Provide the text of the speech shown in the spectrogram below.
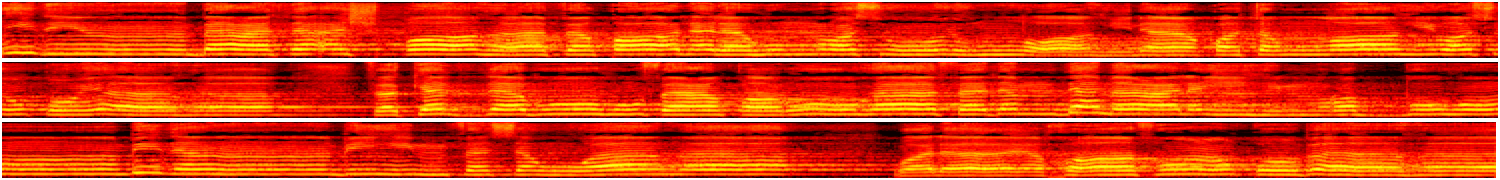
إذ انبعث أشقاها فقال لهم رسول الله ناقة الله وسقياها فكذبوه فعقروها فدمدم عليهم ربهم فسواها ولا يخاف عقباها.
